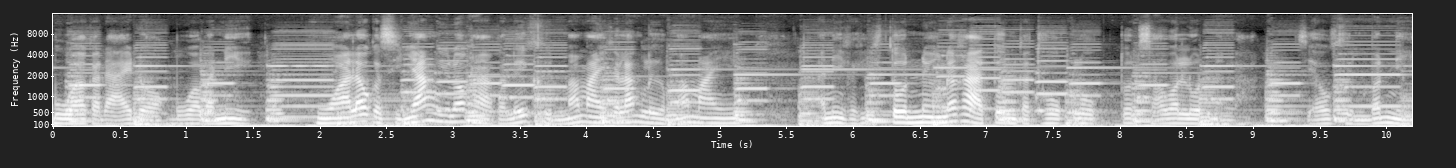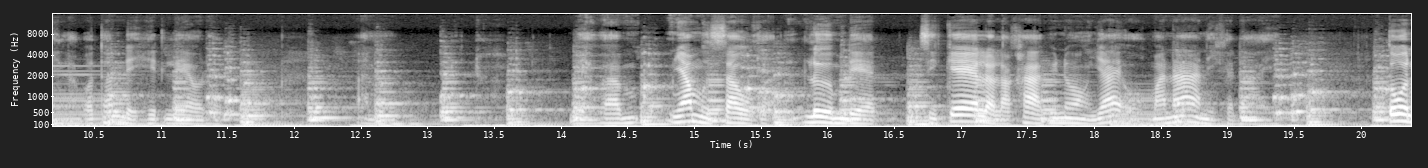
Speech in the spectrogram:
บัวก็ได้ดอกบัวบัดนี้ หัวเราก็สิยั่งอยู่เนาะค่ะ ก็เลยขึ้นมาใหม่กำลังเริ่มมาใหม่อันนี้ก็อีกต้นหนึ่งนะคะต้นกระโทกโลกต้นสาวรสนั่นล่ะสิเอาขึ้นบ่นี้ล่ะว่าท่านได้เฮ็ดแล้วอกอันแบบว่ายามมื้อเช้าก็เริ่มแดดสิแก่แล้วล่ะค่ะพี่น้องย้ายออกมาหน้านี่ก็ได้ ต้น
